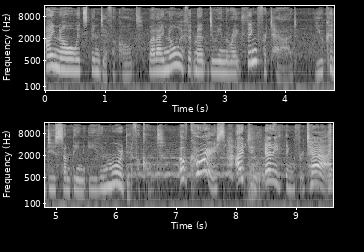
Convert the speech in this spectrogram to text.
I know it's been difficult, but I know if it meant doing the right thing for Tad, you could do something even more difficult. Of course! I'd do anything for Tad.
